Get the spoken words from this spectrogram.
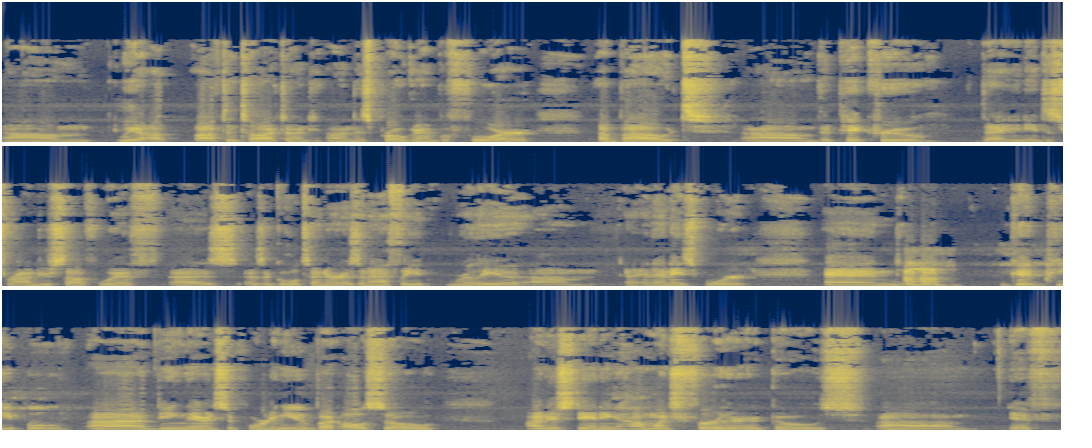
Um, we often talked on, on this program before about um, the pit crew that you need to surround yourself with as, as a goaltender, as an athlete, really, uh, um, in any sport. And mm-hmm good people uh, being there and supporting you, but also understanding how much further it goes um, if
